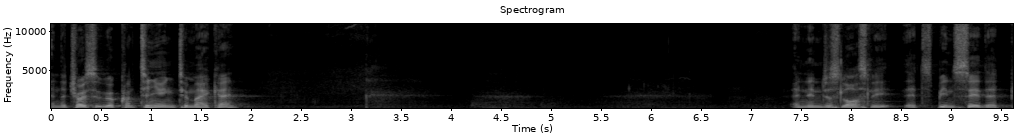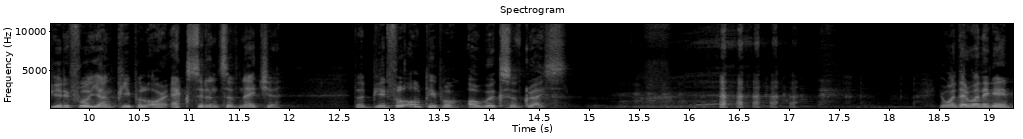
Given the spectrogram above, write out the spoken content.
and the choices we're continuing to make, eh? And then, just lastly, it's been said that beautiful young people are accidents of nature, but beautiful old people are works of grace. You want that one again?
